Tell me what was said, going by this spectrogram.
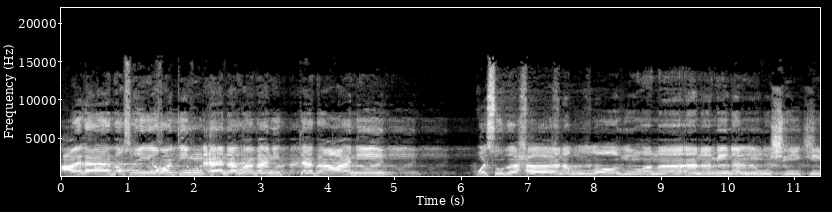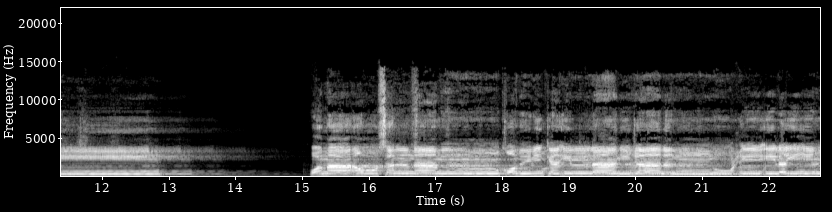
على بصيرة أنا ومن اتبعني. وسبحان الله وما أنا من المشركين. وما أرسلنا من قبلك إلا رجالا نوحي إليهم.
